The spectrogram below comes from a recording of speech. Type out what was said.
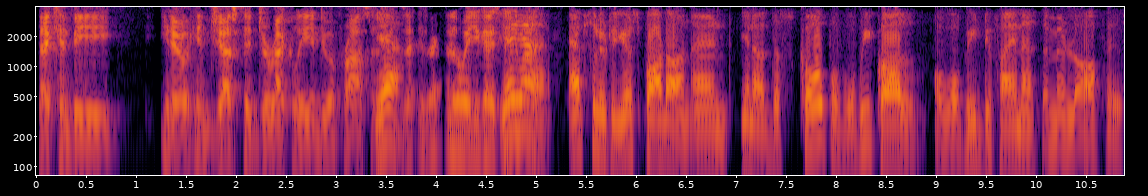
that can be you know ingested directly into a process. Yeah. Is that, is that kind of the way you guys think yeah, about yeah. it? Absolutely, you're spot on. And you know the scope of what we call or what we define as the middle office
